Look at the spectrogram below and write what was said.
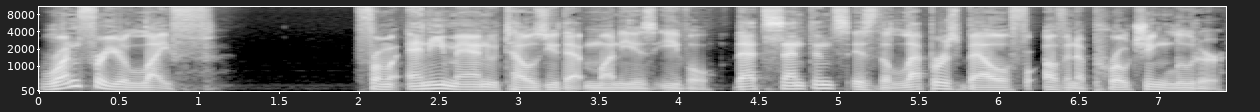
run for your life from any man who tells you that money is evil. That sentence is the leper's bell of an approaching looter.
